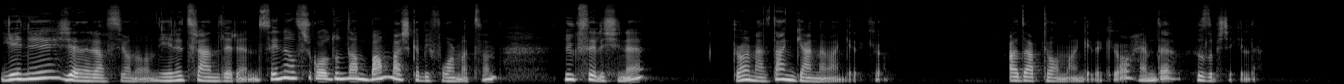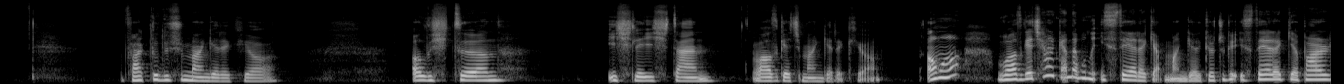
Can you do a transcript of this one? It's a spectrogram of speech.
yeni jenerasyonun, yeni trendlerin, senin alışık olduğundan bambaşka bir formatın yükselişini görmezden gelmemen gerekiyor. Adapte olman gerekiyor hem de hızlı bir şekilde. Farklı düşünmen gerekiyor. Alıştığın işleyişten vazgeçmen gerekiyor. Ama vazgeçerken de bunu isteyerek yapman gerekiyor. Çünkü isteyerek yapar,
